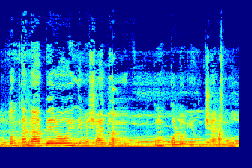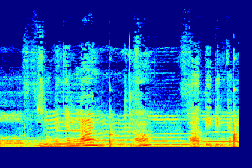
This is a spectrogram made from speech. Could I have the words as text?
Gutom ka na, pero hindi masyadong kumukulo yung chan mo. So, ganyan lang, no? Hati din kami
